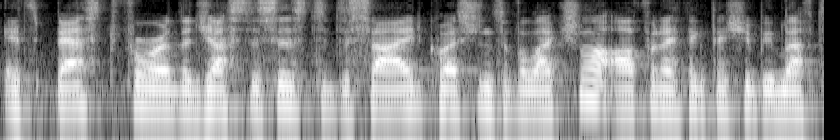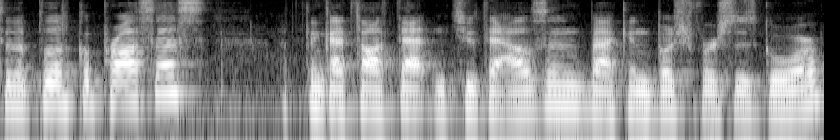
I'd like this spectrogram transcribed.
it's best for the justices to decide questions of election law. Often I think they should be left to the political process. I think I thought that in 2000, back in Bush versus Gore.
